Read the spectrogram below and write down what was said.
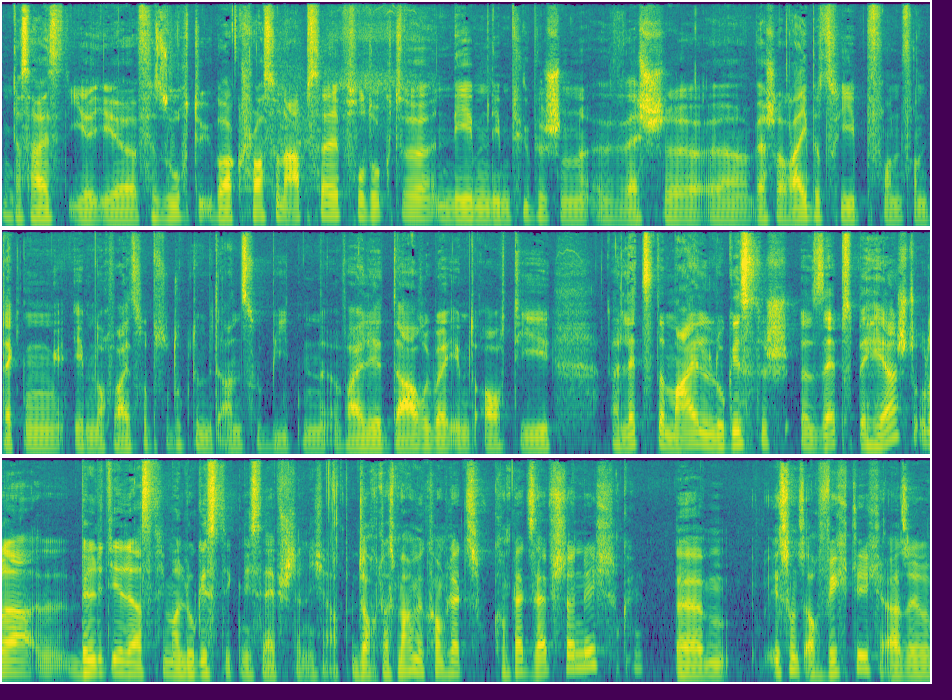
Das heißt, ihr, ihr versucht über Cross- und Upsell-Produkte neben dem typischen Wäsche, äh, Wäschereibetrieb von, von Decken eben noch weitere Produkte mit anzubieten, weil ihr darüber eben auch die letzte Meile logistisch äh, selbst beherrscht oder äh, bildet ihr das Thema Logistik nicht selbstständig ab? Doch, das machen wir komplett, komplett selbstständig. Okay. Ähm, ist uns auch wichtig. Also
